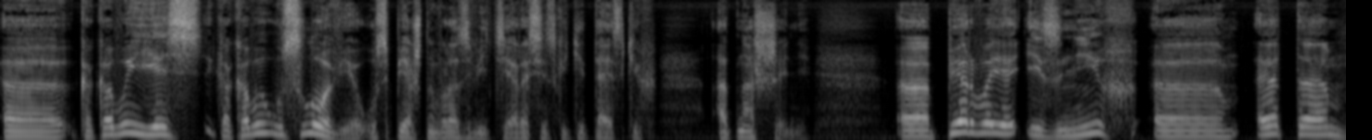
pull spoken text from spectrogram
э, каковы, есть, каковы условия успешного развития российско-китайских отношений? Э, первое из них это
